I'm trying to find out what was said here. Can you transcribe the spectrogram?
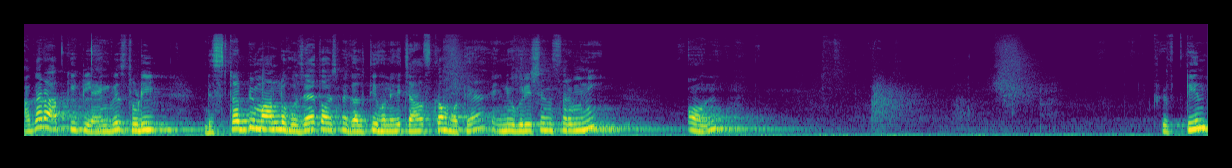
अगर आपकी लैंग्वेज थोड़ी डिस्टर्ब भी मान लो हो जाए तो इसमें गलती होने के चांस कम होते हैं। इनोग्रेशन सेरेमनी ऑन फिफ्टींथ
